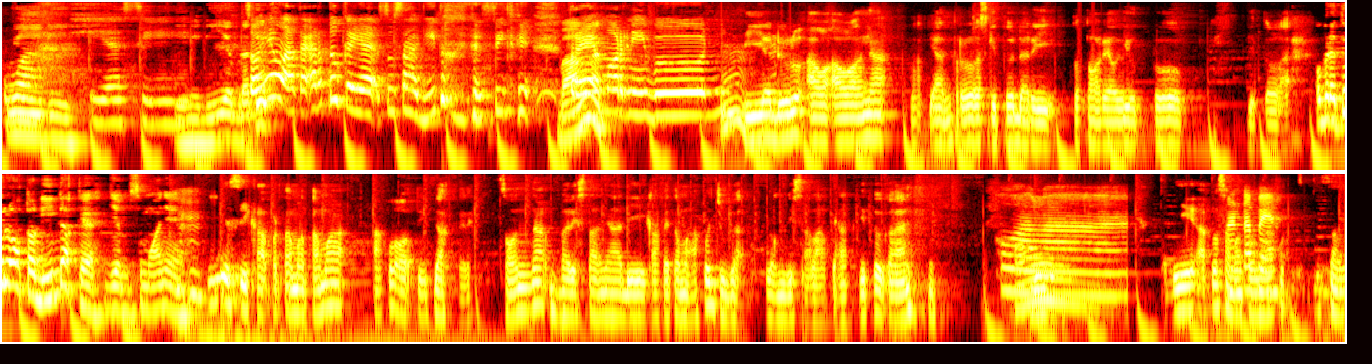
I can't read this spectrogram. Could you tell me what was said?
Wah Widih, iya sih. ini dia berarti Soalnya latte art tuh kayak susah gitu sih kayak banget. tremor nih bun. Hmm. Iya dulu awal-awalnya latihan terus gitu dari tutorial YouTube. Gitulah Oh berarti lu otodidak ya James semuanya ya? iya sih kak pertama-tama aku otodidak deh soalnya baristanya di cafe teman aku juga belum bisa latte art gitu kan Oh alah. jadi aku sama Mantap teman ya. aku iseng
